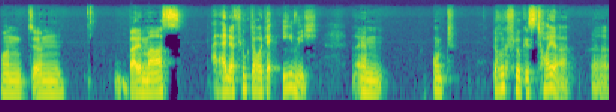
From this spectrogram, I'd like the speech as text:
Und ähm, bei dem Mars, allein der Flug dauert ja ewig. Ähm, und der Rückflug ist teuer. Äh,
